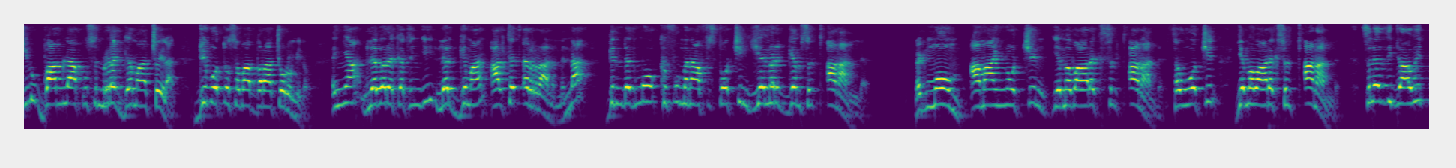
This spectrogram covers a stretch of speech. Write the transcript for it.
ሲሉ በአምላኩ ስም ረገማቸው ይላል። ወጥቶ ሰባበራቸው ነው የሚለው። እኛ ለበረከት እንጂ ለእርግማን አልተጠራንም እና ግን ደግሞ ክፉ መናፍስቶችን የመርገም ስልጣን አለን። ደግሞም አማኞችን የመባረክ ስልጣን አለን። ሰዎችን የመባረክ ስልጣን አለን። ስለዚህ ዳዊት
